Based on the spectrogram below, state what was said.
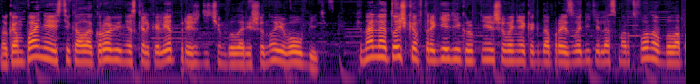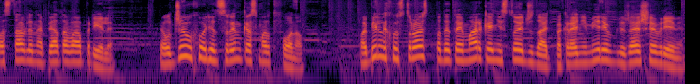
Но компания истекала кровью несколько лет, прежде чем было решено его убить. Финальная точка в трагедии крупнейшего некогда производителя смартфонов была поставлена 5 апреля. LG уходит с рынка смартфонов. Мобильных устройств под этой маркой не стоит ждать, по крайней мере в ближайшее время.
